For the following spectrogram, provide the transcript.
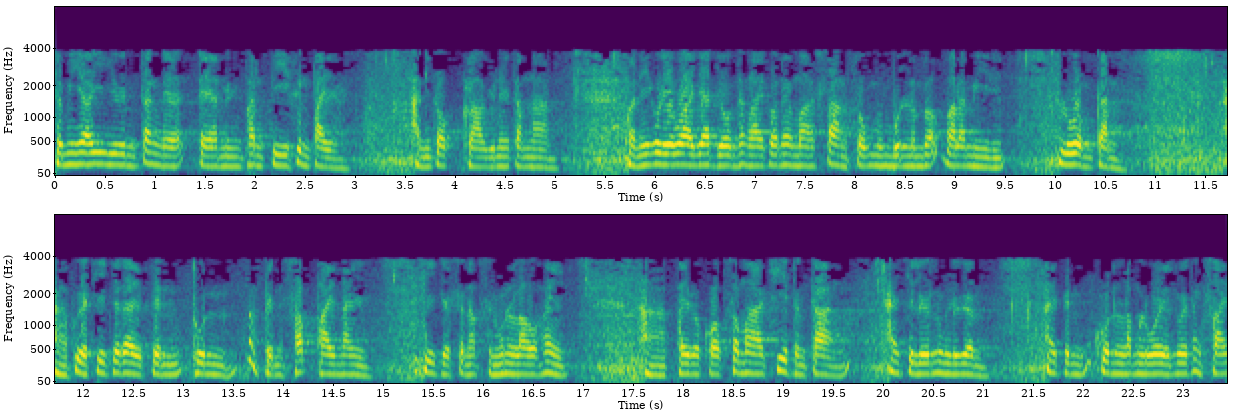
จะมีอายุยืนตั้งแต่แต่หนึ่งพันปีขึ้นไป อันนี้ก็กล่าวอยู่ในตำนาน วันนี้ก็เรียกว่าญาติโยมทั้งหลายก็ได้มาสร้างสมบุญบารมีร่วมกันเพื่อที่จะได้เป็นทุนเป็นทรัพย์ภายในที่จะสนับสนุนเราให้ ไปประกอบสมาชีพต่างๆ ให้เจริญรุ่งเรือง ให้เป็นคนร่ำรวยรวยทั้งสาย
